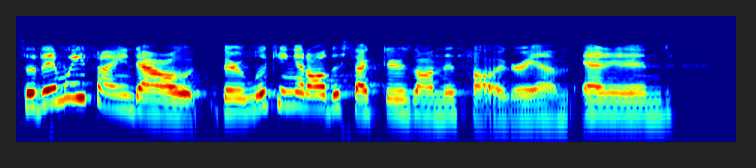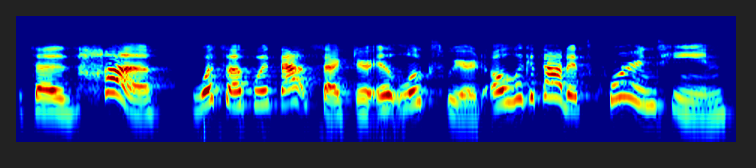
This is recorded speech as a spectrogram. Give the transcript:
so then we find out they're looking at all the sectors on this hologram and says huh what's up with that sector? It looks weird. Oh look at that. It's quarantine.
